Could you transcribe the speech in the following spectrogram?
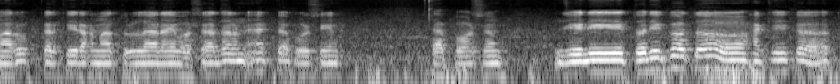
মারুফ কারকি রহমাতুল্লাহ রায় অসাধারণ একটা পশ্চিম তাপস, যিনি তরিকত, হাকিকত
